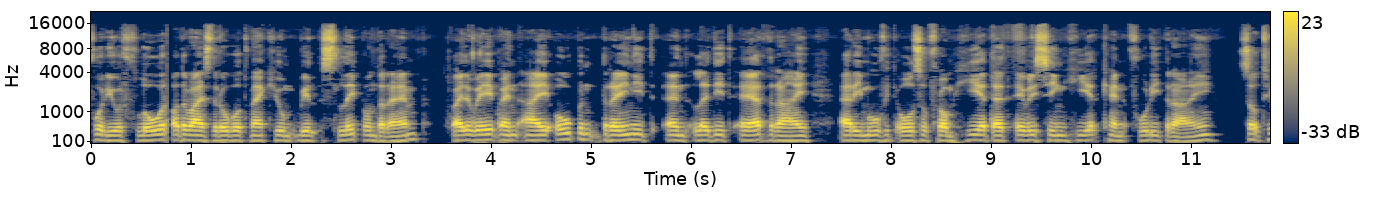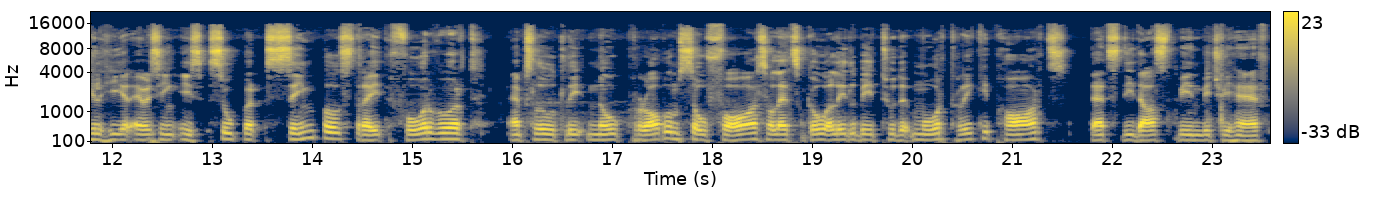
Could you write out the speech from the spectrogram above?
for your floor. Otherwise the robot vacuum will slip on the ramp. By the way, when I open, drain it and let it air dry, I remove it also from here that everything here can fully dry. So till here everything is super simple, straightforward. Absolutely no problem so far. So let's go a little bit to the more tricky parts. That's the dustbin which we have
